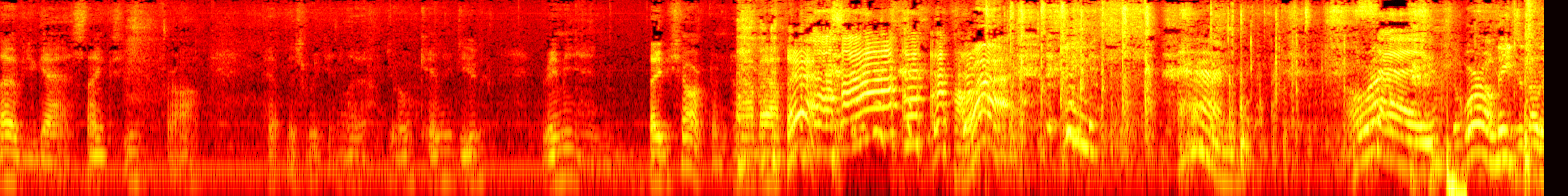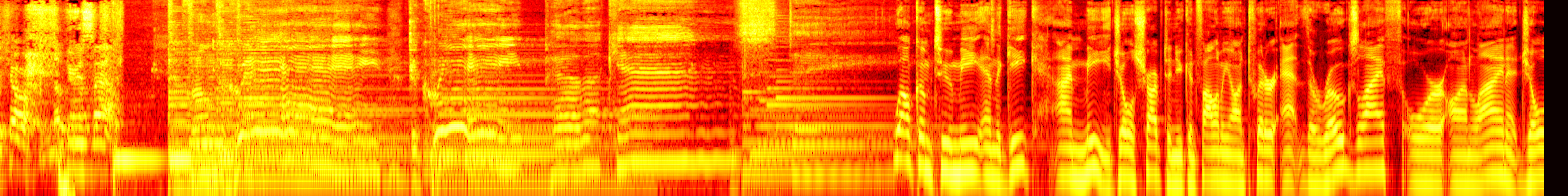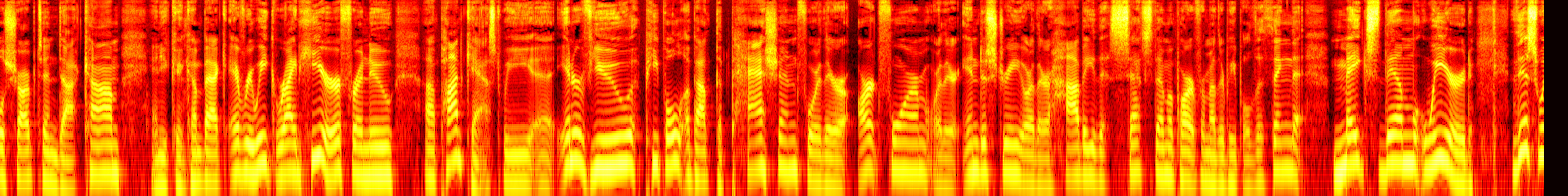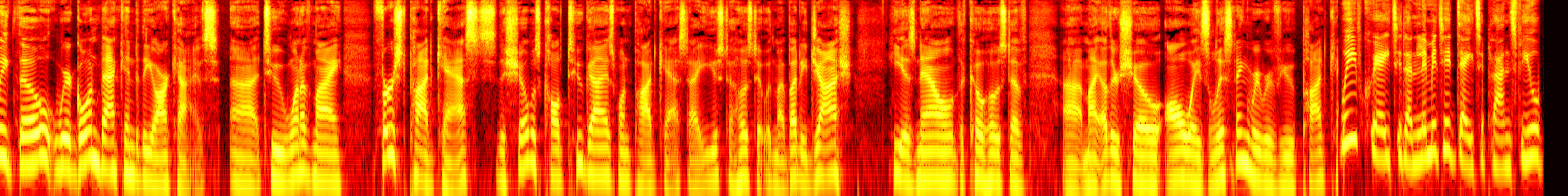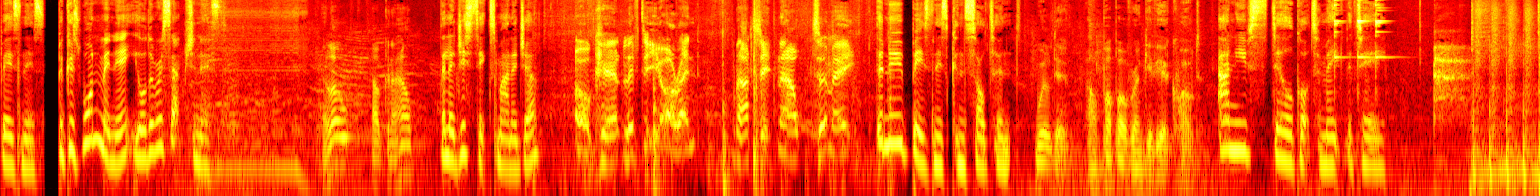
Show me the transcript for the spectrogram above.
Love you guys. Thanks you for all help this weekend. Love Joel, Kelly, Judah, Remy, and Baby Sharpton. How about that? all right. All right. So, The world needs another Sharpton. No doubt about. From the great, the great Pelican State. Welcome to Me and the Geek. I'm me, Joel Sharpton. You can follow me on Twitter at The Rogues Life or online at joelsharpton.com. And you can come back every week right here for a new uh, podcast. We uh, interview people about the passion for their art form or their industry or their hobby that sets them apart from other people, the thing that makes them weird. This week, though, we're going back into the archives uh, to one of my first podcasts. The show was called Two Guys, One Podcast. I used to host it with my buddy Josh. He is now the co host of uh, my other show, Always Listening. We review podcasts. We've created unlimited data plans for your business because one minute you're the receptionist, Hello, how can I help? the logistics manager, Okay, lift at your end. That's it now, to me. the new business consultant, Will do. I'll pop over and give you a quote. and you've still got to make the tea.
